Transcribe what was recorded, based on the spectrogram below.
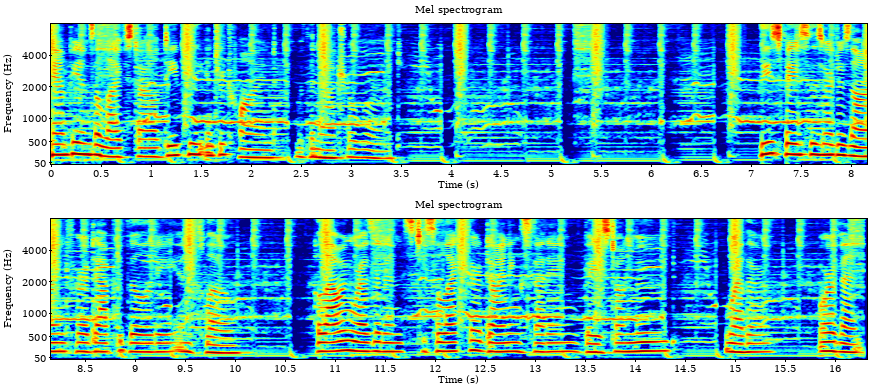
champions a lifestyle deeply intertwined with the natural world. These spaces are designed for adaptability and flow, allowing residents to select their dining setting based on mood, weather, or event,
